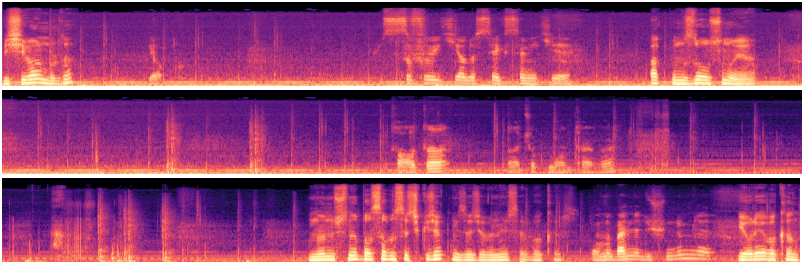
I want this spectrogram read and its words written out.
Bir şey var mı burada? Yok. 02 ya da 82. Aklımızda olsun o ya. Sağda daha çok mantar var. Bunların üstüne basa basa çıkacak mıyız acaba? Neyse bakarız. Onu ben de düşündüm de Bir oraya bakalım.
